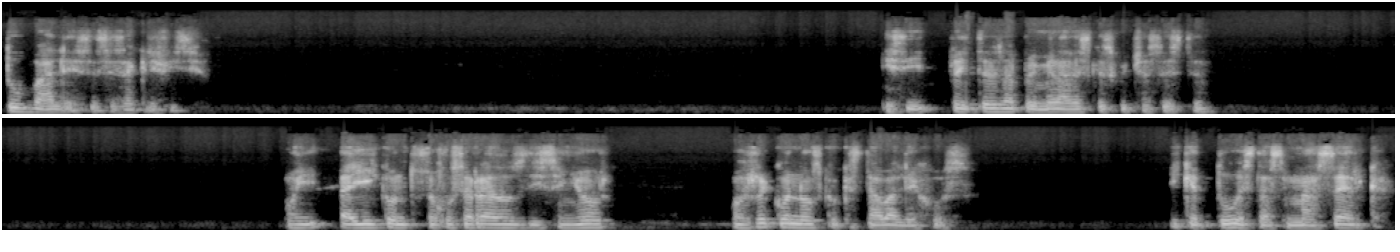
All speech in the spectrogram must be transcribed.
Tú vales ese sacrificio. Y si reitero es la primera vez que escuchas esto, hoy ahí con tus ojos cerrados, di Señor, hoy reconozco que estaba lejos y que tú estás más cerca.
